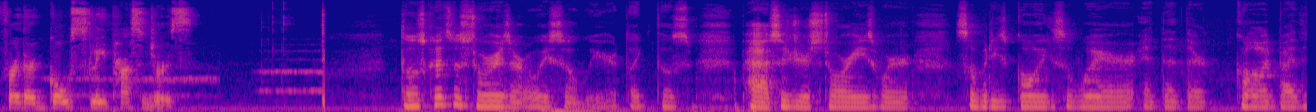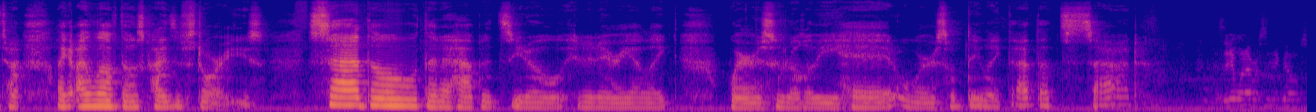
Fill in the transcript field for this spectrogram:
for their ghostly passengers. Those kinds of stories are always so weird. Like those passenger stories where somebody's going somewhere and then they're gone by the time. Like, I love those kinds of stories sad though that it happens, you know, in an area like where a tsunami hit or something like that. That's sad. Has anyone ever seen a ghost?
